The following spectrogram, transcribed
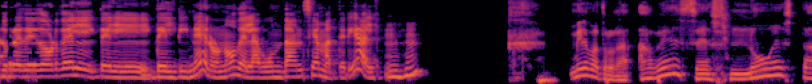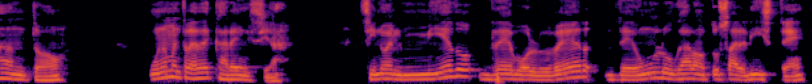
alrededor del, del, dinero, ¿no? De la abundancia material. Mira, patrona, a veces no es tanto una mentalidad de carencia, sino el miedo de volver de un lugar donde tú saliste.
